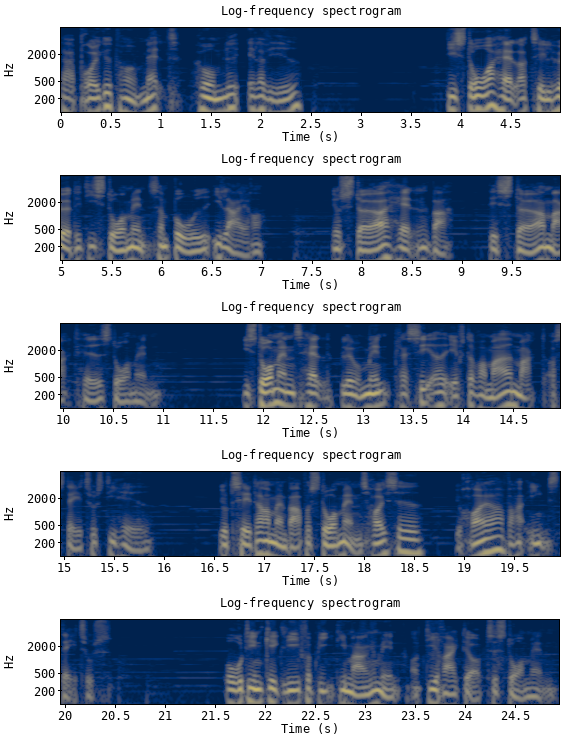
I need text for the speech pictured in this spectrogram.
der er brygget på malt, humle eller hvede. De store haller tilhørte de stormænd, som boede i lejre. Jo større hallen var, det større magt havde stormanden. I stormandens hal blev mænd placeret efter, hvor meget magt og status de havde. Jo tættere man var på stormandens højsæde, jo højere var ens status. Odin gik lige forbi de mange mænd og direkte op til stormanden.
